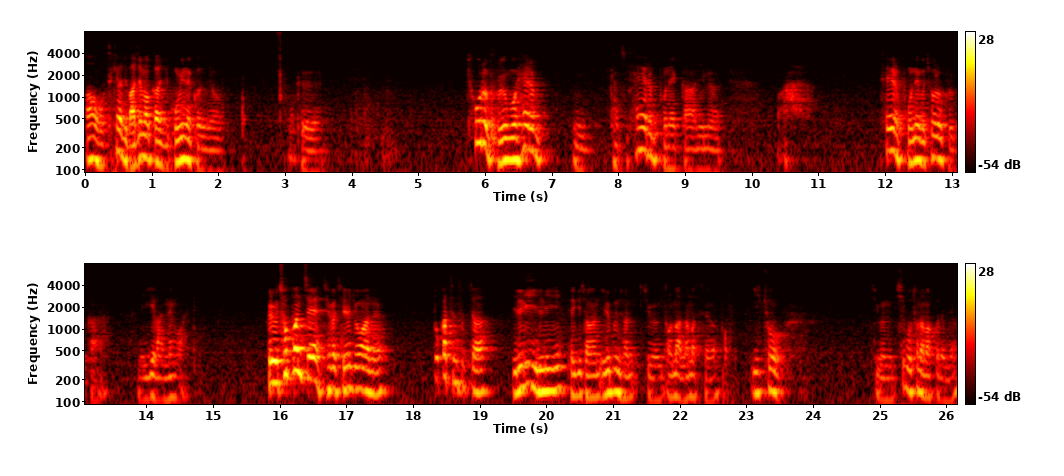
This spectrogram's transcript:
아 어떻게 하지 마지막까지 고민했거든요. 그 초를 불고 해를 이, 같이 새해를 보낼까? 아니면 새해를 보내고 초를 근데 이게 맞는 것 같아요. 그리고 첫 번째 제가 제일 좋아하는 똑같은 숫자 1212 되기 전 1분 전 지금 얼마 안 남았어요. 20초 지금 15초 남았거든요.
